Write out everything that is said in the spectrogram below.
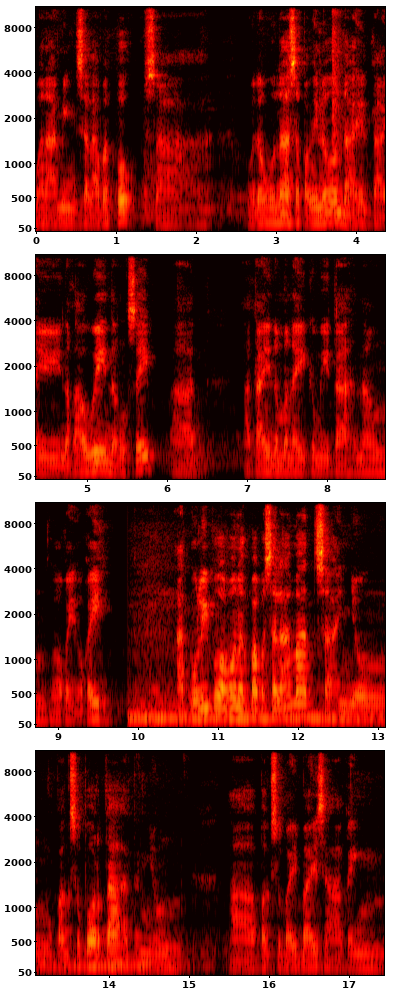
maraming salamat po sa unang-una sa Panginoon dahil tayo nakauwi ng safe at, at tayo naman ay kumita ng okay-okay. At muli po ako nagpapasalamat sa inyong pagsuporta at inyong ah, pagsubaybay sa aking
